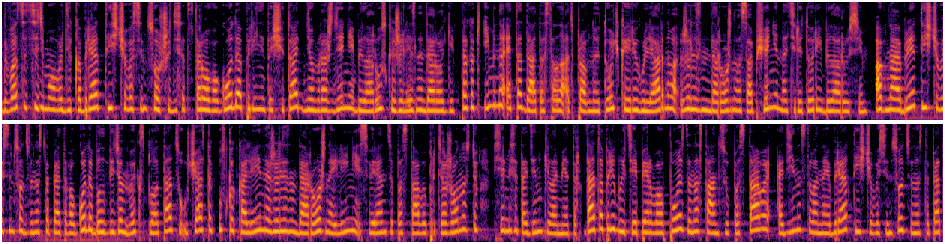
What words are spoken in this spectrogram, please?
27 декабря 1862 года принято считать днем рождения Белорусской железной дороги, так как именно эта дата стала отправной точкой регулярного железнодорожного сообщения на территории Беларуси. А в ноябре 1895 года был введен в эксплуатацию участок узкоколейной железнодорожной линии Сверянцы-Поставы протяженностью 71 километр. Дата прибытия первого поезда на станцию Поставы 11 ноября 1895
